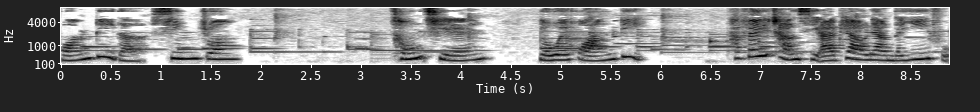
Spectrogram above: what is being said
皇帝的新装。从前有位皇帝，他非常喜爱漂亮的衣服。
